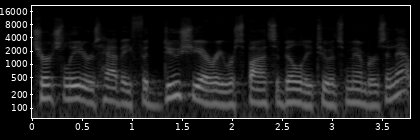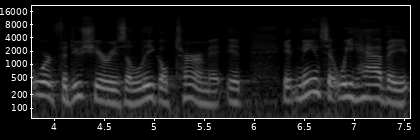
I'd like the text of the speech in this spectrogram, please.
Church leaders have a fiduciary responsibility to its members. And that word fiduciary is a legal term. It, it, it means that we have a,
